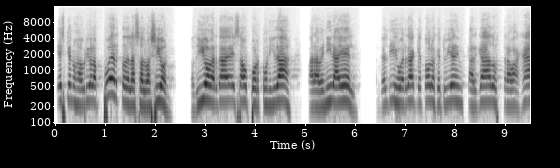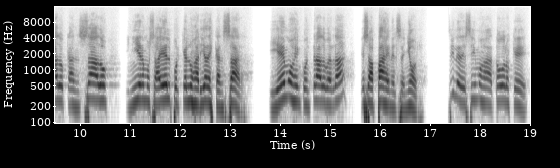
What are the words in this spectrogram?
es que nos abrió la puerta de la salvación. Nos dio, ¿verdad?, esa oportunidad para venir a Él. Él dijo, ¿verdad? Que todos los que estuvieran cargados, trabajados, cansados, viniéramos a Él porque Él nos haría descansar. Y hemos encontrado, ¿verdad? Esa paz en el Señor. Sí le decimos a todos los que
